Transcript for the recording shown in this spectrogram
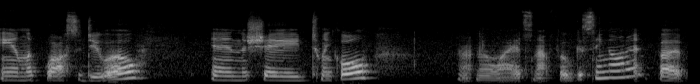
and lip gloss duo in the shade Twinkle. I don't know why it's not focusing on it, but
